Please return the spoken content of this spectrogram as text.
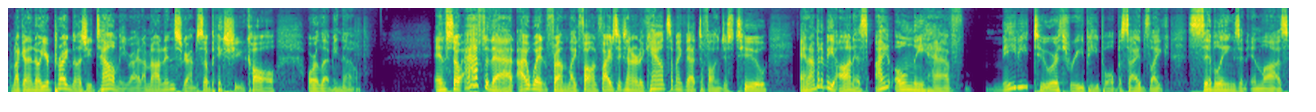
I'm not gonna know you're pregnant unless you tell me, right? I'm not on Instagram, so make sure you call or let me know. And so after that, I went from like following five, six hundred accounts, something like that, to following just two. And I'm gonna be honest, I only have maybe two or three people besides like siblings and in-laws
